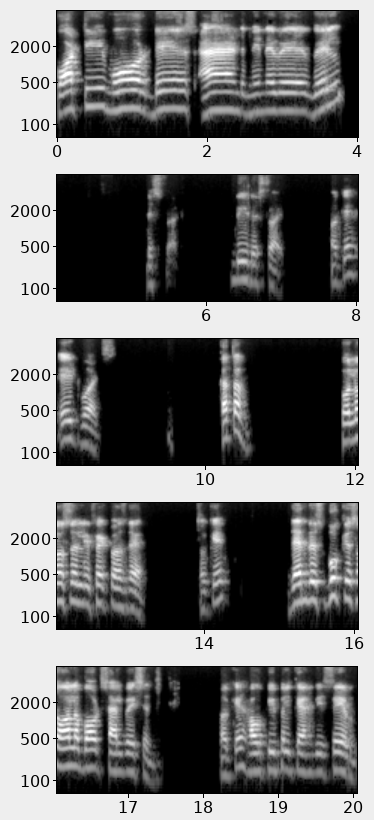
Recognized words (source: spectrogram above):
40 more days and Nineveh will destroy, be destroyed. Okay, eight words. Khatam. Colossal effect was there. Okay. Then this book is all about salvation. Okay, how people can be saved.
